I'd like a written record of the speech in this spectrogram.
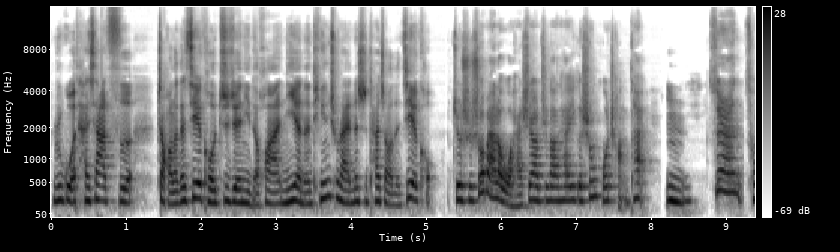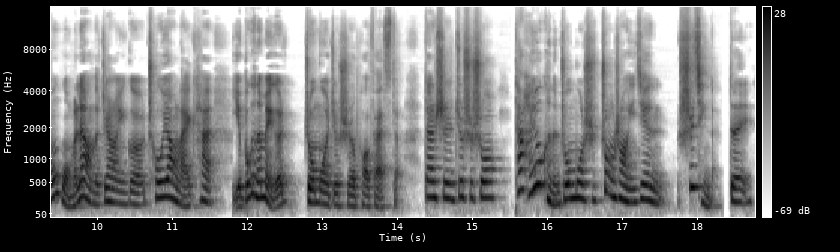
如果他下次。找了个借口拒绝你的话，你也能听出来那是他找的借口。就是说白了，我还是要知道他一个生活常态。嗯，虽然从我们俩的这样一个抽样来看，也不可能每个周末就是 Fest，但是就是说他很有可能周末是撞上一件事情的，对，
